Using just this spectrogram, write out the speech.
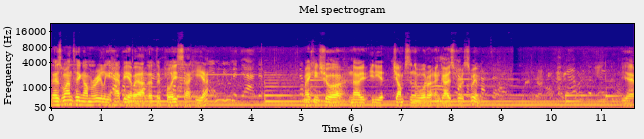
There's one thing I'm really happy about that the police are here, making sure no idiot jumps in the water and goes for a swim. Yeah,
